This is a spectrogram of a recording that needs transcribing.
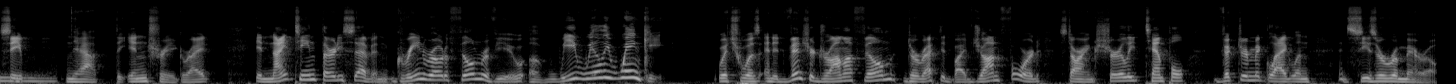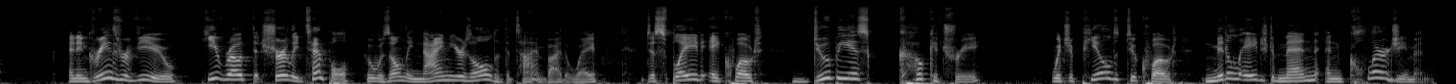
See, yeah, the intrigue, right? In 1937, Greene wrote a film review of Wee Willie Winkie, which was an adventure drama film directed by John Ford, starring Shirley Temple, Victor McLaglen, and Cesar Romero. And in Greene's review, he wrote that Shirley Temple, who was only nine years old at the time, by the way, displayed a quote, dubious coquetry, which appealed to quote, middle aged men and clergymen.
